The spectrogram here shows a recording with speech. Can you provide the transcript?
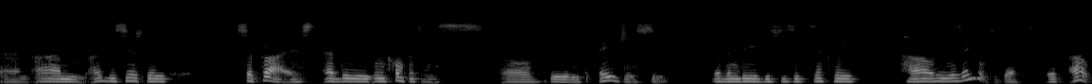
And um, I'd be seriously surprised at the incompetence of the agency, if indeed this is exactly how he was able to get it out.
